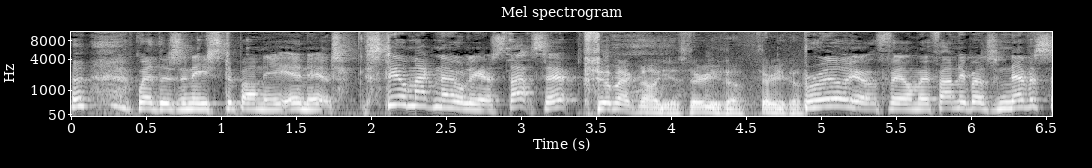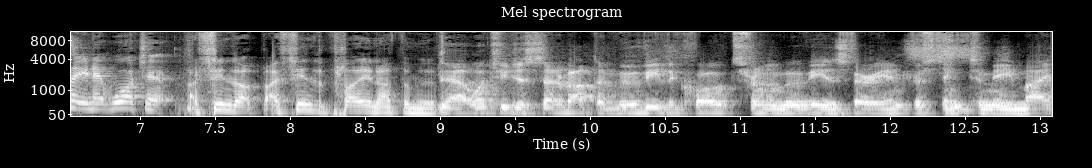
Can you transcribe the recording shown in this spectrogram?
Where there's an Easter bunny in it. Steel Magnolias, that's it. Steel Magnolias. There you go. There you go. Brilliant film. If anybody's never seen it, watch it. I've seen the I've seen the play, not the movie. Yeah, what you just said about the movie, the quotes from the movie is very interesting to me. My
